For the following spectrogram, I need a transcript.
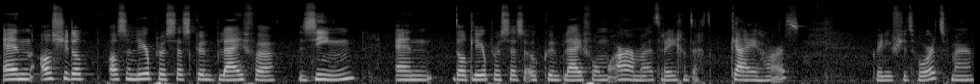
En als je dat als een leerproces kunt blijven zien en dat leerproces ook kunt blijven omarmen. Het regent echt keihard. Ik weet niet of je het hoort, maar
